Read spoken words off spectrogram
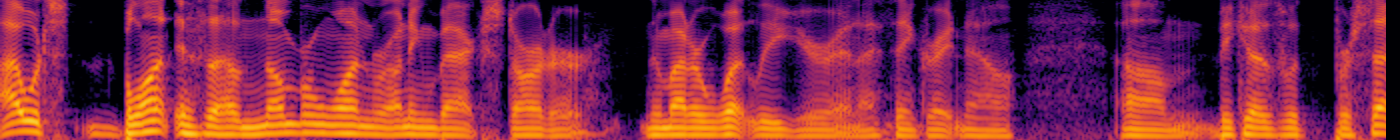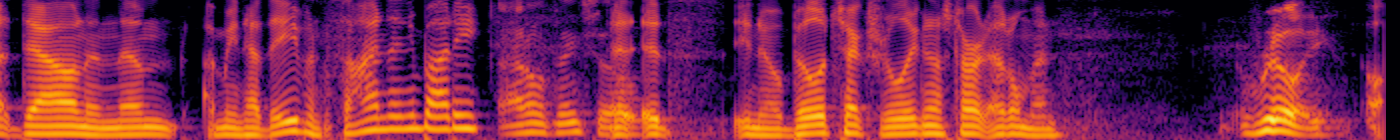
I would Blount is a number one running back starter, no matter what league you're in. I think right now, um, because with Brissett down and them, I mean, have they even signed anybody? I don't think so. It- It's you know Belichick's really going to start Edelman. Really, Uh,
